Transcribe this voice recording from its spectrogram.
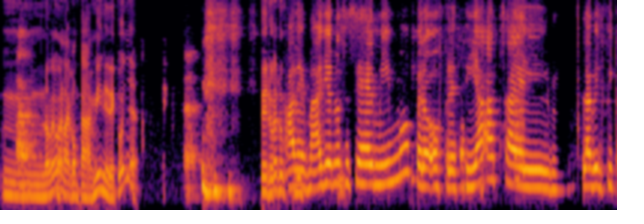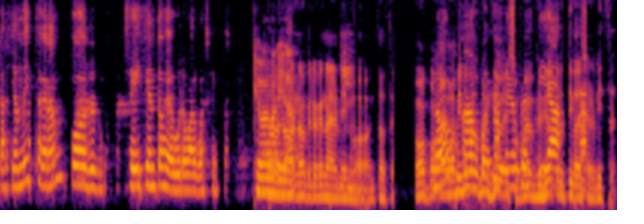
mm, no me van a comprar a mí ni de coña. Además, yo no sé si es el mismo, pero ofrecía hasta el, la verificación de Instagram por 600 euros o algo así. Qué barbaridad. No, no, creo que no es el mismo, entonces. O, a mí no me ah, pues ofreció eso, me ofreció otro tipo de servicio.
